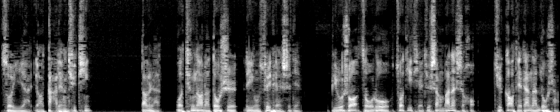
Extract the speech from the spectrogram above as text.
所以呀，要大量去听。当然，我听到的都是利用碎片时间，比如说走路、坐地铁去上班的时候，去高铁站的路上，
